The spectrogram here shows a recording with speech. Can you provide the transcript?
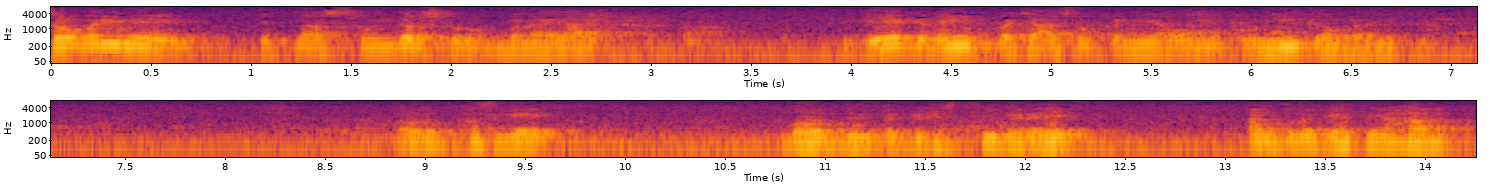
सौबरी ने इतना सुंदर स्वरूप बनाया कि एक नहीं, पचासों कन्याओं ने उन्हीं का वर्ण किया। और फंस गए, बहुत दिन तक गृहस्थी में रहे। अंत में कहते हैं, हा,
